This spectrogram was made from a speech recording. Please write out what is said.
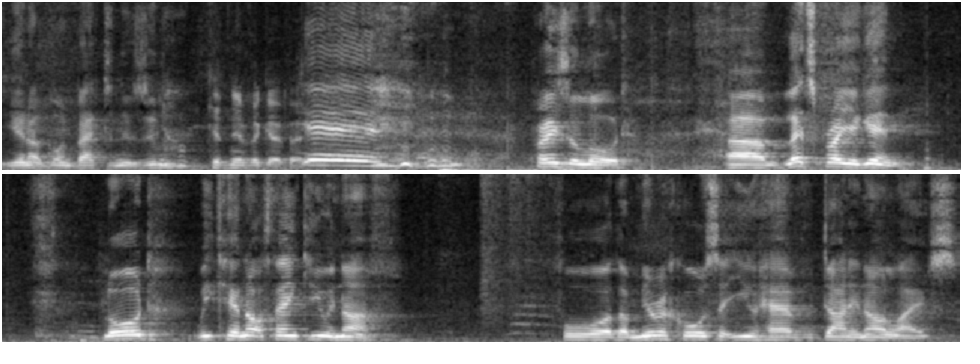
You're not going back to New Zealand? No. could never go back. Yeah. Praise the Lord. Um, let's pray again. Lord, we cannot thank you enough for the miracles that you have done in our lives.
